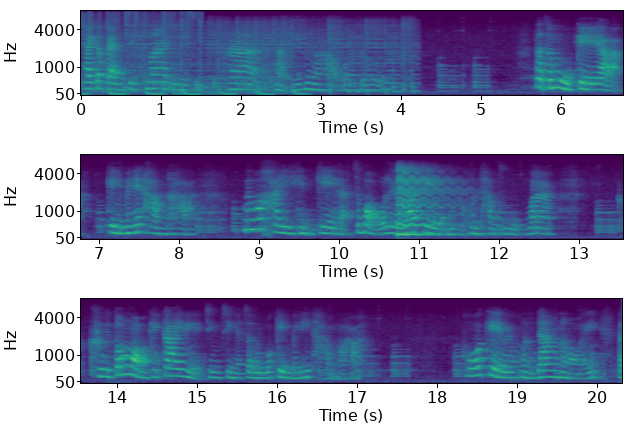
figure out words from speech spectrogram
ใช้กับแปรงซิกมา E 45 หนักนิดนึงนะคะตรงจมูกแต่จมูกเกย์อะเกย์ไม่ได้ทำนะคะ ไม่ว่าใครเห็นเกย์อะจะบอกว่าเลยว่าเกย์เป็นคนทำจมูกมาก คือต้องมองใกล้ๆเนี่ยจริง ๆอะจะรู้ว่าเกย์ไม่ได้ทำอะค่ะ เพราะว่าเกย์เป็นคนดั้งน้อย แต่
